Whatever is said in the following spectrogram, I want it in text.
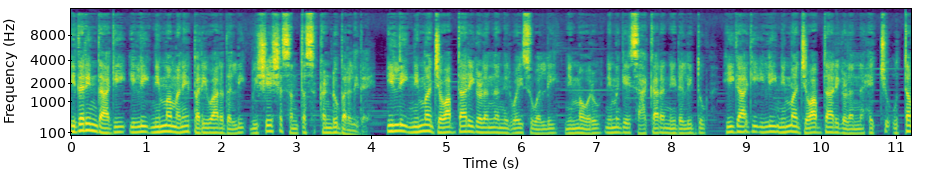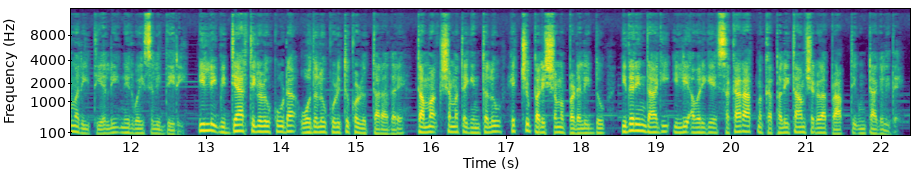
ಇದರಿಂದಾಗಿ ಇಲ್ಲಿ ನಿಮ್ಮ ಮನೆ ಪರಿವಾರದಲ್ಲಿ ವಿಶೇಷ ಸಂತಸ ಕಂಡುಬರಲಿದೆ. ಇಲ್ಲಿ ನಿಮ್ಮ ಜವಾಬ್ದಾರಿಗಳನ್ನು ನಿರ್ವಹಿಸುವಲ್ಲಿ ನಿಮ್ಮವರು ನಿಮಗೆ ಸಹಕಾರ ನೀಡಲಿದ್ದು, ಹೀಗಾಗಿ ಇಲ್ಲಿ ನಿಮ್ಮ ಜವಾಬ್ದಾರಿಗಳನ್ನು ಹೆಚ್ಚು ಉತ್ತಮ ರೀತಿಯಲ್ಲಿ ನಿರ್ವಹಿಸಲಿದ್ದೀರಿ. ಇಲ್ಲಿ ವಿದ್ಯಾರ್ಥಿಗಳು ಕೂಡ ಓದಲು ಕುಳಿತುಕೊಳ್ಳುತ್ತಾರಾದರೆ ತಮ್ಮ ಕ್ಷಮತೆಗಿಂತಲೂ ಹೆಚ್ಚು ಪರಿಶ್ರಮ ಪಡಲಿದ್ದು, ಇದರಿಂದಾಗಿ ಇಲ್ಲಿ ಅವರಿಗೆ ಸಕಾರಾತ್ಮಕ ಫಲಿತಾಂಶಗಳ ಪ್ರಾಪ್ತಿ ಉಂಟಾಗಲಿದೆ.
